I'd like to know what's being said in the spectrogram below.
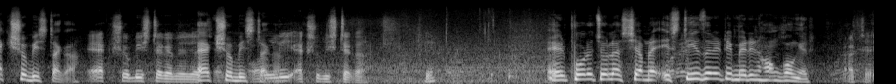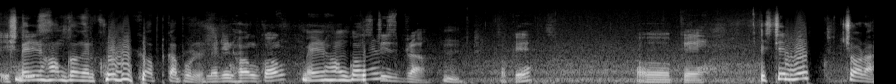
একশো বিশ টাকা। একশো বিশ টাকা যাচ্ছে। 120 টাকা। একশো বিশ টাকা। এরপরে চলে আসছি আমরা স্টিজের এটি মেড ইন হংকং এর। আচ্ছা মেড ইন হংকং এর খুবই সফট কাপড়ের made in Hong Kong made in Hong Kong stitch bra okay okay steel hook চড়া।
